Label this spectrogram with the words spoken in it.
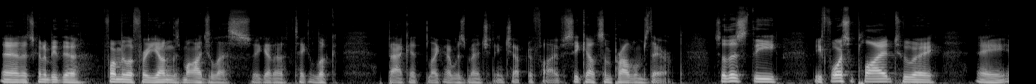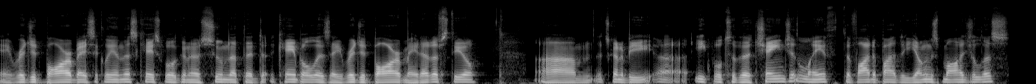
and it's going to be the formula for Young's modulus. So you got to take a look back at like I was mentioning chapter five. Seek out some problems there. So this the the force applied to a a, a rigid bar basically. In this case, we're going to assume that the cable is a rigid bar made out of steel. Um, it's going to be uh, equal to the change in length divided by the Young's modulus,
